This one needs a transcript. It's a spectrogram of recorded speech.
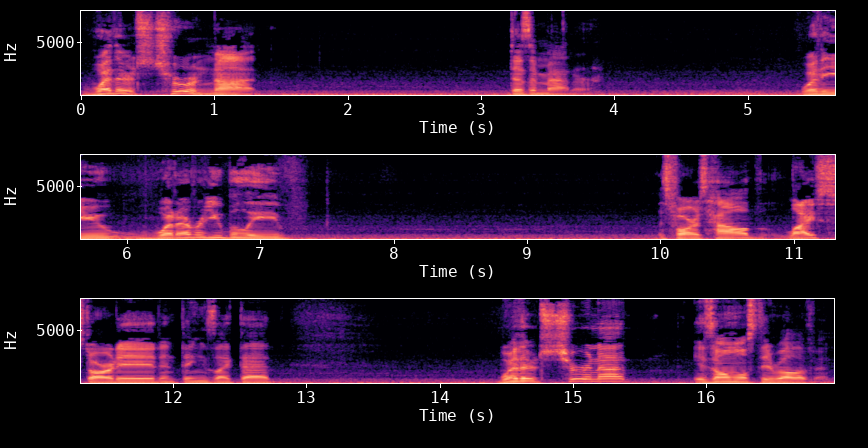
whether it's true or not doesn't matter. Whether you, whatever you believe, as far as how life started and things like that, whether it's true or not is almost irrelevant.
